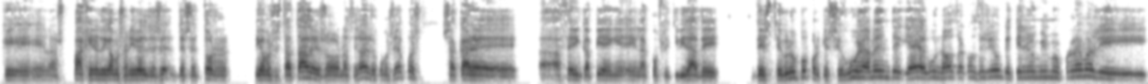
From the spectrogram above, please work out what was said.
que en las páginas, digamos, a nivel de, de sector, digamos, estatales o nacionales o como sea, pues sacar, eh, hacer hincapié en, en la conflictividad de, de este grupo porque seguramente que hay alguna otra concesión que tiene los mismos problemas y,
